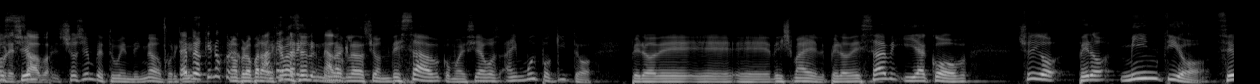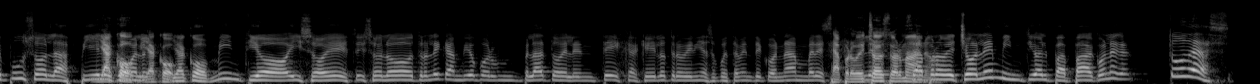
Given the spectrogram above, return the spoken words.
sobre siempre, Sab? Yo siempre estuve indignado porque... Pero ¿qué nos No, pero para, déjame hacer indignado, una aclaración. De Sab, como decías vos, hay muy poquito, pero de, eh, eh, de Ismael, pero de Sab y Jacob, yo digo, pero mintió, se puso las pieles Jacob, como el- Jacob. mintió, hizo esto, hizo lo otro, le cambió por un plato de lentejas que el otro venía supuestamente con hambre. Se aprovechó Le- de su hermano. Se aprovechó, le mintió al papá, con la todas,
